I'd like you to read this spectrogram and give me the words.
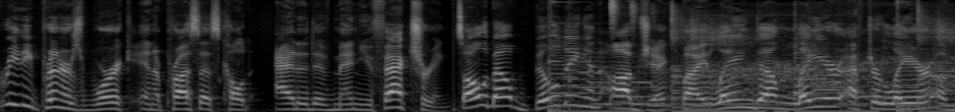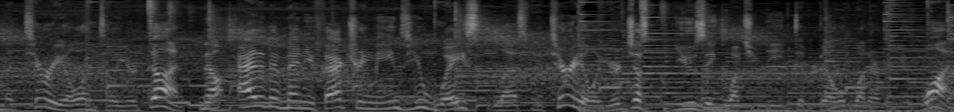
3D printers work in a process called additive manufacturing. It's all about building an object by laying down layer after layer of material until you're done. Now, additive manufacturing means you waste less material. You're just using what you need to build whatever you want.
